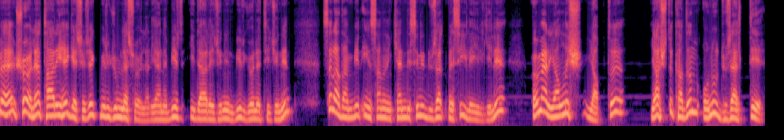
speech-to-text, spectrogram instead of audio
ve şöyle tarihe geçecek bir cümle söyler. Yani bir idarecinin, bir yöneticinin sıradan bir insanın kendisini düzeltmesiyle ilgili Ömer yanlış yaptı, yaşlı kadın onu düzeltti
